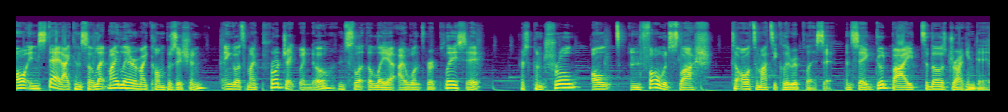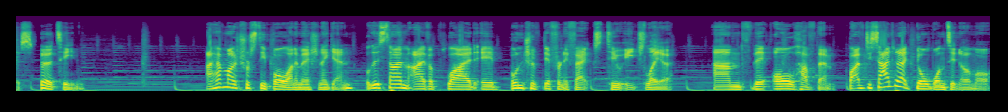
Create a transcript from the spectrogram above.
Or instead I can select my layer in my composition and go to my project window and select the layer I want to replace it, press Ctrl, Alt and forward slash to automatically replace it and say goodbye to those dragon days. 13. I have my trusty ball animation again, but this time I've applied a bunch of different effects to each layer, and they all have them. But I've decided I don't want it no more.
